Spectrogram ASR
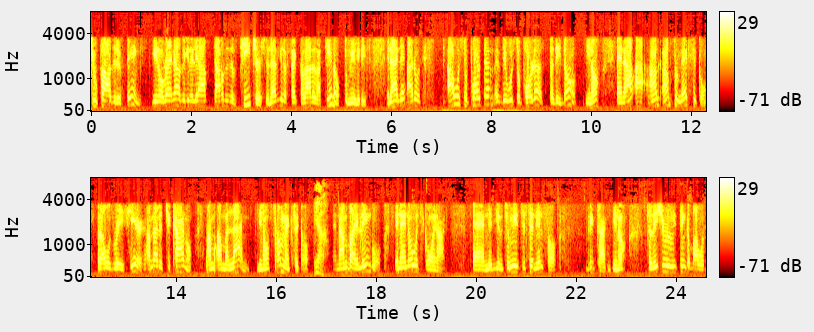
do positive things. You know, right now they're going to lay off thousands of teachers, and that's going to affect a lot of Latino communities. And I, I don't, I would support them if they would support us, but they don't, you know. And I, I, I'm, I'm from Mexico, but I was raised here. I'm not a Chicano. I'm, I'm a Latin, you know, from Mexico. Yeah. And I'm bilingual, and I know what's going on. And you know, to me, it's just an insult, big time, you know. So they should really think about what,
